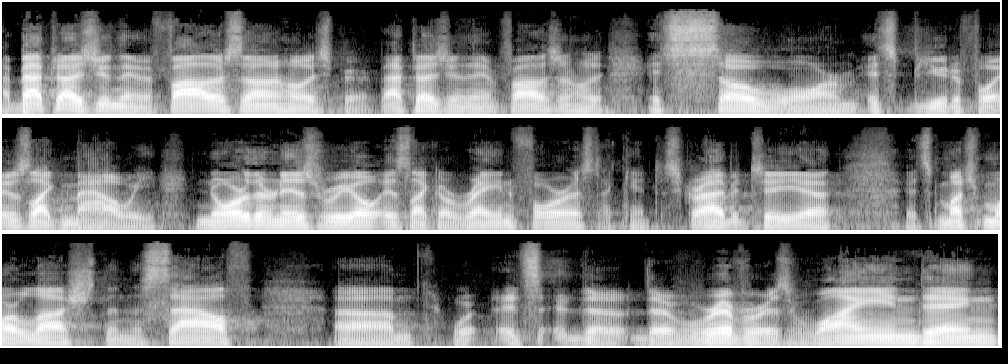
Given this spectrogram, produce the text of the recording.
I baptize you in the name of Father, Son, and Holy Spirit. Baptize you in the name of Father, Son, and Holy Spirit. It's so warm. It's beautiful. It was like Maui. Northern Israel is like a rainforest. I can't describe it to you. It's much more lush than the south. Um, it's, the, the river is winding,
